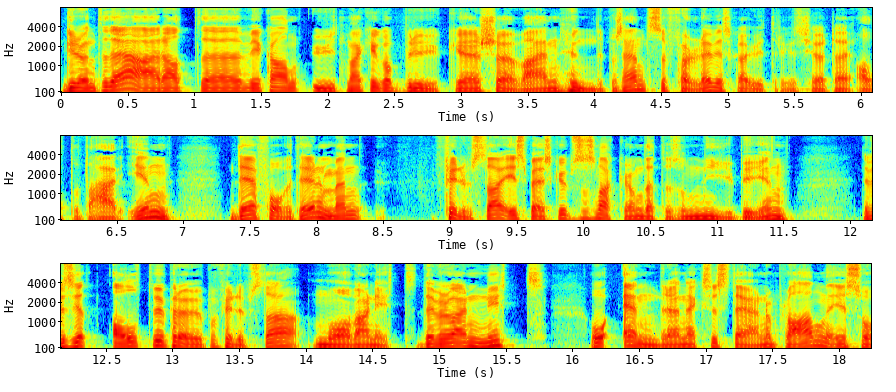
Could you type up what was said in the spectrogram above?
Grunnen til det er at uh, vi kan utmerket godt bruke sjøveien 100% Selvfølgelig, vi skal ha uttrykkskjøretøy, alt dette her inn. Det får vi til. Men Filipstad, i Space Group så snakker vi om dette som nybyen. Det vil si at alt vi prøver på Filipstad, må være nytt. Det vil være nytt å endre en eksisterende plan i så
